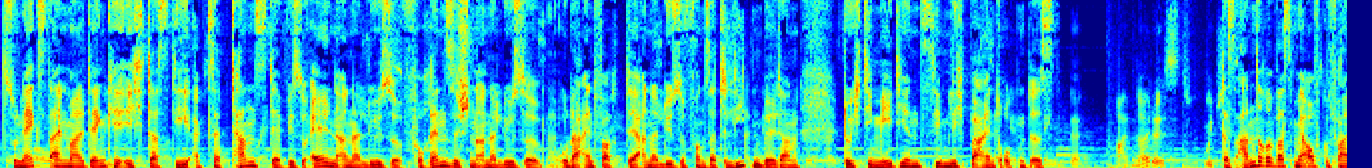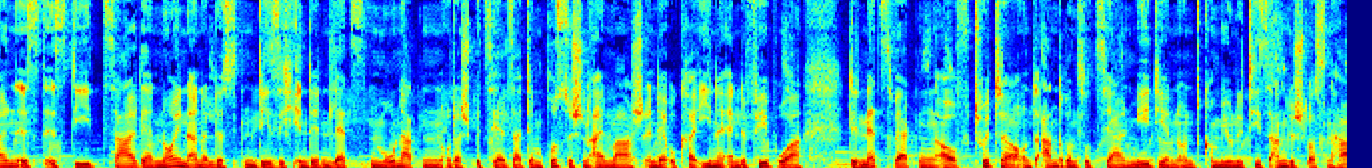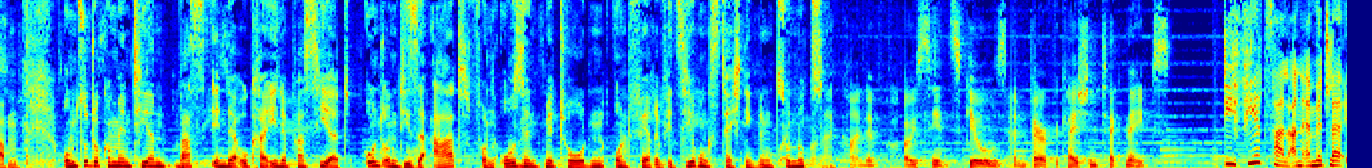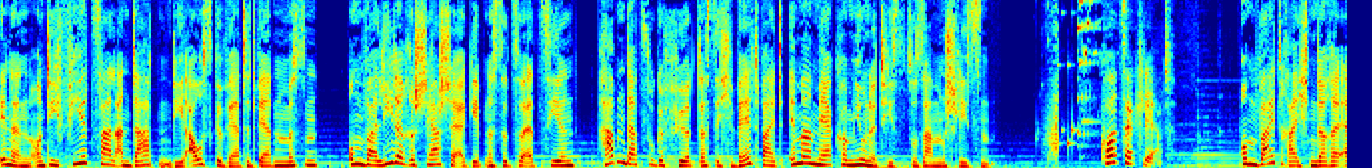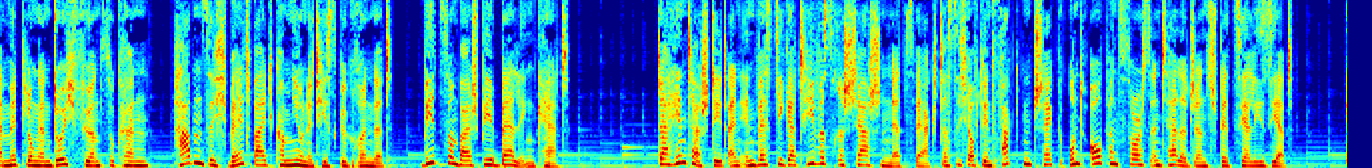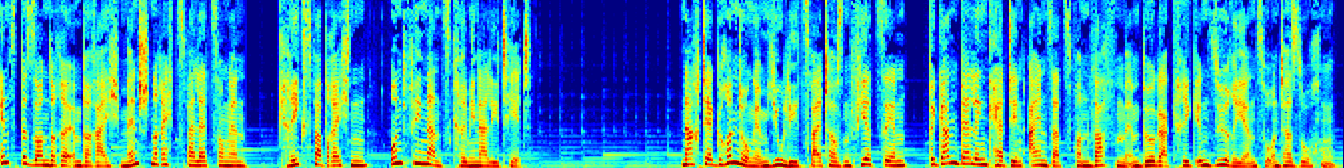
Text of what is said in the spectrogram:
Zunächst einmal denke ich, dass die Akzeptanz der visuellen Analyse, forensischen Analyse oder einfach der Analyse von Satellitenbildern durch die Medien ziemlich beeindruckend ist. Das andere, was mir aufgefallen ist, ist die Zahl der neuen Analysten, die sich in den letzten Monaten oder speziell seit dem russischen Einmarsch in der Ukraine Ende Februar den Netzwerken auf Twitter und anderen sozialen Medien und Communities angeschlossen haben, um zu dokumentieren, was in der Ukraine passiert und um diese Art von OSINT-Methoden und Verifizierungstechniken zu nutzen. Die Vielzahl an ErmittlerInnen und die Vielzahl an Daten, die ausgewertet werden müssen, um valide Rechercheergebnisse zu erzielen, haben dazu geführt, dass sich weltweit immer mehr Communities zusammenschließen. Kurz erklärt. Um weitreichendere Ermittlungen durchführen zu können, haben sich weltweit Communities gegründet, wie zum Beispiel Bellingcat. Dahinter steht ein investigatives Recherchennetzwerk, das sich auf den Faktencheck und Open Source Intelligence spezialisiert insbesondere im Bereich Menschenrechtsverletzungen, Kriegsverbrechen und Finanzkriminalität. Nach der Gründung im Juli 2014 begann Bellingcat den Einsatz von Waffen im Bürgerkrieg in Syrien zu untersuchen.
